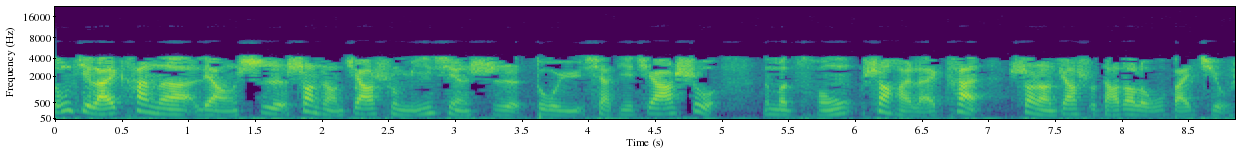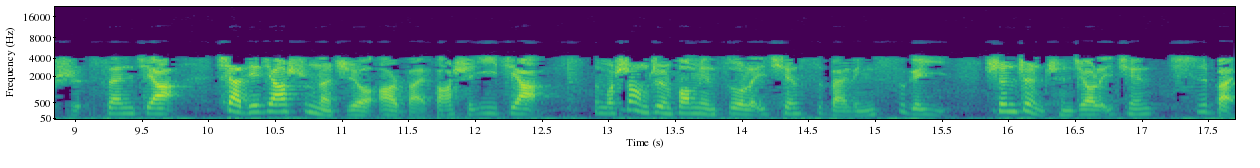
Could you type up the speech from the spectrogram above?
总体来看呢，两市上涨家数明显是多于下跌家数。那么从上海来看，上涨家数达到了五百九十三家，下跌家数呢只有二百八十一家。那么上证方面做了一千四百零四个亿，深圳成交了一千七百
